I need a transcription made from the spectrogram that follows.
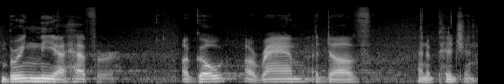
bring me a heifer, a goat, a ram, a dove, and a pigeon.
